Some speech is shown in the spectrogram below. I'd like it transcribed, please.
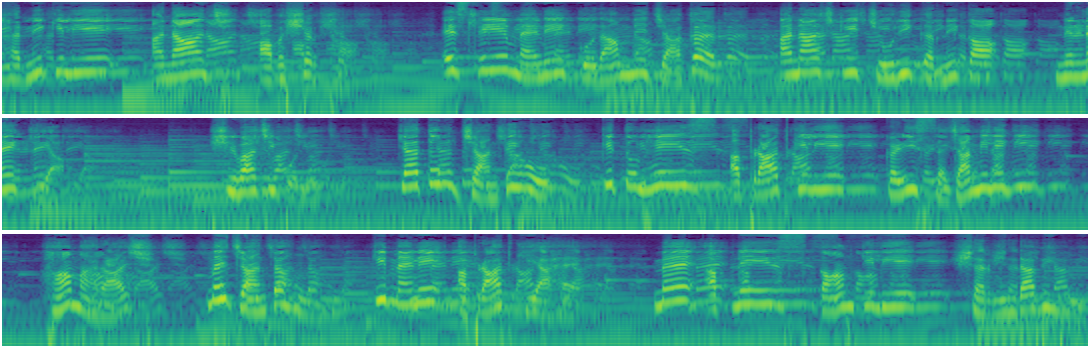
भरने के लिए अनाज आवश्यक था। इसलिए मैंने गोदाम में जाकर अनाज की चोरी करने का निर्णय किया। शिवाजी बोले, क्या तुम जानते हो कि तुम्हें इस अपराध के लिए कड़ी सजा मिलेगी? हाँ महाराज, मैं जानता हूँ कि मैंने अपराध किया है। मैं अपने इस काम के लिए शर्मिंदा भी हुई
